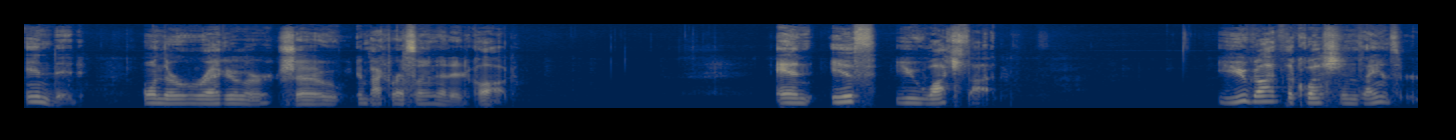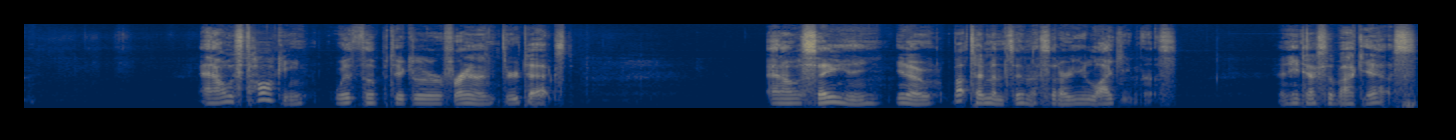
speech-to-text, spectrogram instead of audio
ended on their regular show, Impact Wrestling at 8 o'clock. And if you watched that, you got the questions answered. And I was talking with a particular friend through text and I was saying, you know, about 10 minutes in, I said, Are you liking this? And he texted back, Yes.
